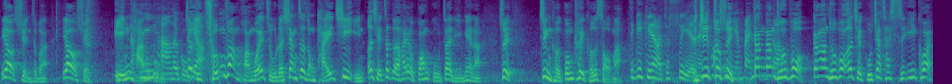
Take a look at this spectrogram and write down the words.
要选什么？要选银行股，银行的股票，就以存放款为主的，像这种台气银，而且这个还有光谷在里面啊，所以。进可攻，退可守嘛。这个今天就碎了，就就碎，刚刚突破，刚刚突破，而且股价才十一块，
